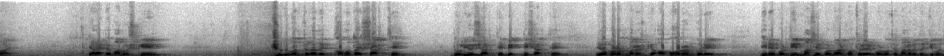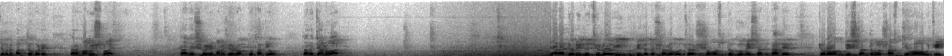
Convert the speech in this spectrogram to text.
নয়। যারা একটা মানুষকে শুধুমাত্র তাদের ক্ষমতার স্বার্থে, দলীয় স্বার্থে, ব্যক্তি স্বার্থে, নিরপরাধ মানুষকে অপহরণ করে দিনের পর দিন, মাসের পর মাস, বছরের পর বছর মানবেতর জীবনযাপনে বাধ্য করে, তারা মানুষ নয়। তাদের শরীরে মানুষের রক্ত থাকলেও তারা জানোয়ার। যারা জড়িত ছিল এই বিগত ষোলো বছর, সমস্ত গুমের সাথে তাদের চরম দৃষ্টান্তমূলক শাস্তি হওয়া উচিত।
